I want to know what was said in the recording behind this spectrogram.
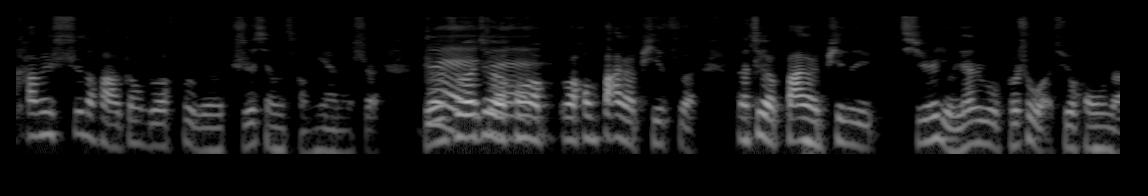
咖啡师的话更多负责执行层面的事儿，比如说这个对。烘要烘八个批次，那这个八个批次其实有些时候不是我去烘的，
